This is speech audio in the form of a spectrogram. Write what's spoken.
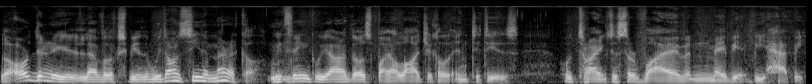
the ordinary level of experience, we don't see the miracle. We mm. think we are those biological entities who are trying to survive and maybe be happy.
